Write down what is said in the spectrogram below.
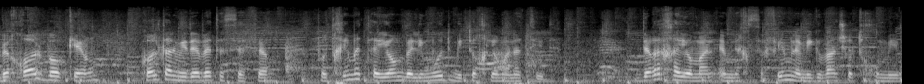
בכל בוקר, כל תלמידי בית הספר פותחים את היום בלימוד מתוך יומן עתיד. דרך היומן הם נחשפים למגוון של תחומים,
